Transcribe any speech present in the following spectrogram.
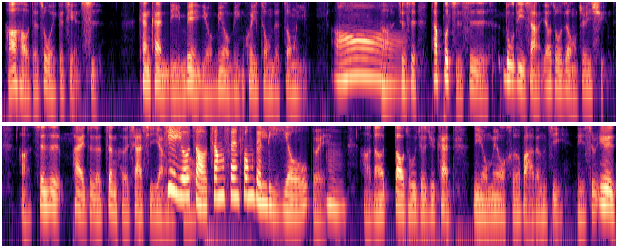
好好的做一个检视，看看里面有没有明慧宗的踪影。哦，啊，就是他不只是陆地上要做这种追寻啊，甚至派这个郑和下西洋，借由找张三丰的理由，对，嗯，啊，然后到处就去看你有没有合法登记，你是不是因为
